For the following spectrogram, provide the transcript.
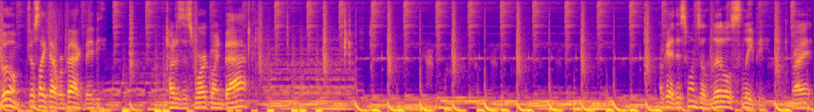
Boom, just like that, we're back, baby. How does this work going back? Okay, this one's a little sleepy, right?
